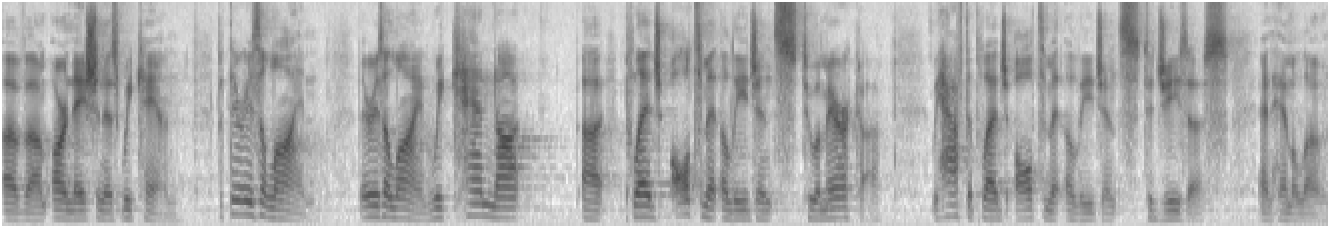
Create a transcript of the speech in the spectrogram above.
of um, our nation as we can. But there is a line there is a line. We cannot uh, pledge ultimate allegiance to America. We have to pledge ultimate allegiance to Jesus and Him alone.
